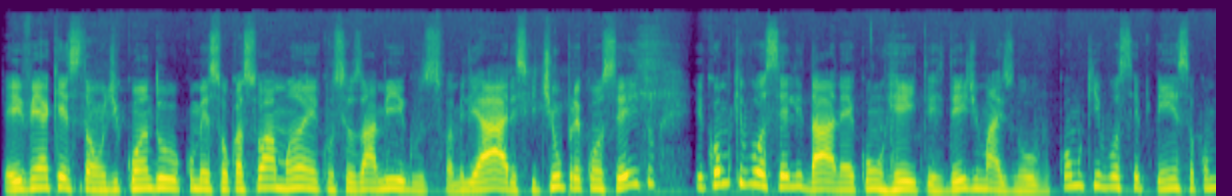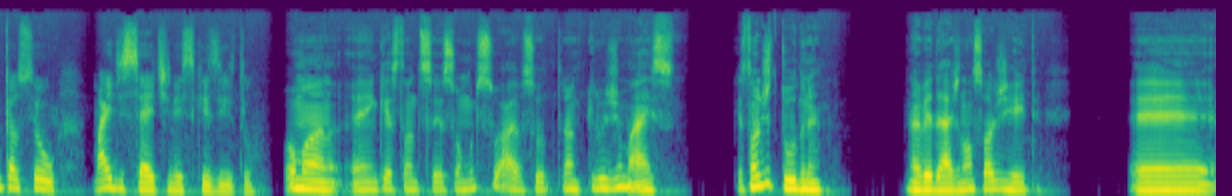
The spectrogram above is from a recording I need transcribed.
E aí vem a questão de quando começou com a sua mãe, com seus amigos, familiares que tinham preconceito e como que você lidar, né, com o hater desde mais novo? Como que você pensa, como que é o seu mindset nesse quesito? Ô, mano, é, em questão de ser, eu sou muito suave, eu sou tranquilo demais. Questão de tudo, né? Na verdade, não só de hater. É...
